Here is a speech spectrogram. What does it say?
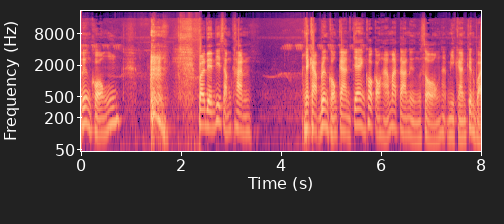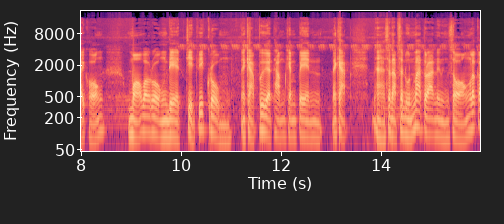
เรื่องของ ประเด็นที่สำคัญนะครับเรื่องของการแจ้งข้อกล่าวหามาตรา1 2มีการเคลื่อนไหวของหมอวรงเดชจิตวิกรมนะครับเพื่อทำแคมเปญนะครับสนับสนุนมาตรา1 2แล้วก็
